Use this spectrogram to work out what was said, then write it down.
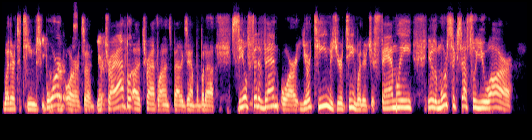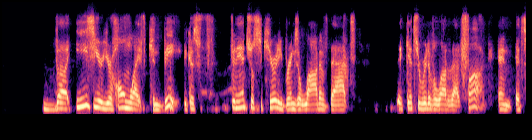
whether it's a team sport or it's a triathlon, a triathlon is a bad example, but a SEAL fit event or your team is your team, whether it's your family, you know, the more successful you are, the easier your home life can be because financial security brings a lot of that it gets rid of a lot of that fog. And it's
